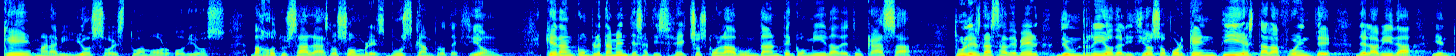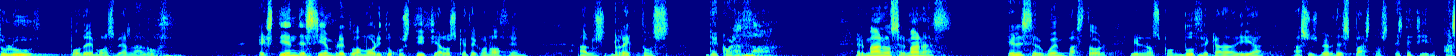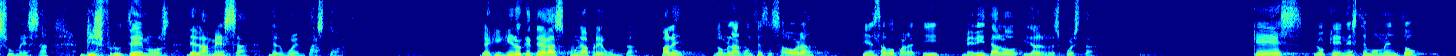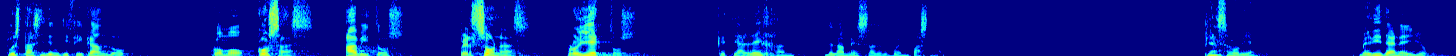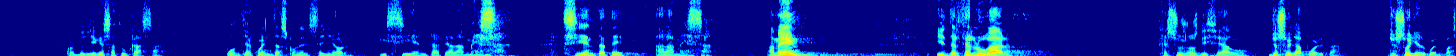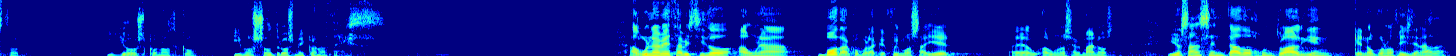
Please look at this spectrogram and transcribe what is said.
Qué maravilloso es tu amor, oh Dios. Bajo tus alas los hombres buscan protección. Quedan completamente satisfechos con la abundante comida de tu casa. Tú les das a beber de un río delicioso porque en ti está la fuente de la vida y en tu luz podemos ver la luz. Extiende siempre tu amor y tu justicia a los que te conocen a los rectos de corazón. Hermanos, hermanas, Él es el buen pastor y Él nos conduce cada día a sus verdes pastos, es decir, a su mesa. Disfrutemos de la mesa del buen pastor. Y aquí quiero que te hagas una pregunta, ¿vale? No me la contestes ahora, piénsalo para ti, medítalo y dale respuesta. ¿Qué es lo que en este momento tú estás identificando como cosas, hábitos, personas, proyectos que te alejan de la mesa del buen pastor. Piénsalo bien, medita en ello. Cuando llegues a tu casa, ponte a cuentas con el Señor y siéntate a la mesa. Siéntate a la mesa. Amén. Y en tercer lugar, Jesús nos dice algo. Yo soy la puerta, yo soy el buen pastor. Y yo os conozco y vosotros me conocéis. ¿Alguna vez habéis ido a una boda como la que fuimos ayer, eh, algunos hermanos, y os han sentado junto a alguien que no conocéis de nada?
